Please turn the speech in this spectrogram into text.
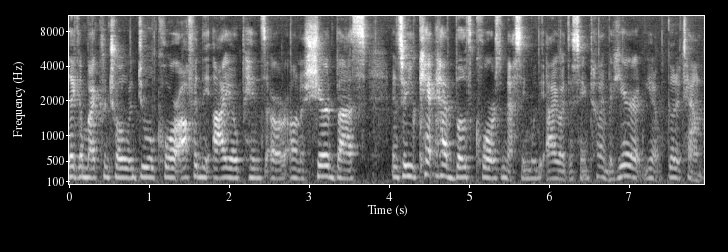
like a microcontroller with dual core, often the I/O pins are on a shared bus, and so you can't have both cores messing with the I/O at the same time. But here, you know, go to town.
